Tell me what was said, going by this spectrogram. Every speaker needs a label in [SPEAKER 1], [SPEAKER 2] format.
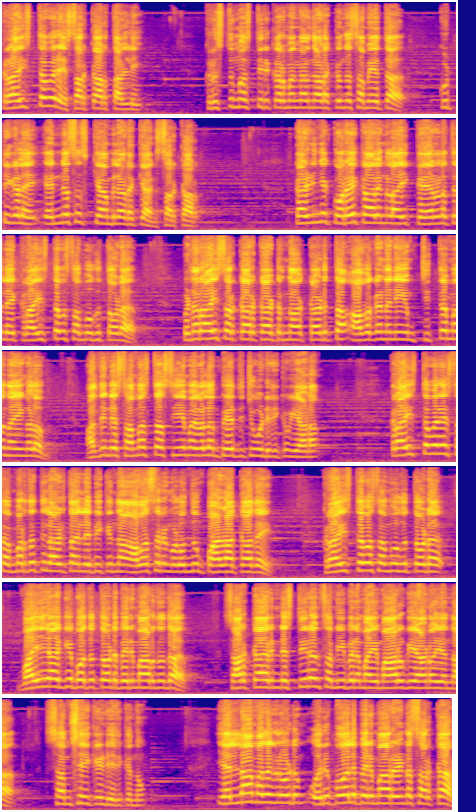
[SPEAKER 1] ക്രൈസ്തവരെ സർക്കാർ തള്ളി. ക്രിസ്തുമസ് തിരുക്കർമ്മങ്ങൾ നടക്കുന്ന സമയത്ത് കുട്ടികളെ എൻ എസ് എസ് ക്യാമ്പിലടയ്ക്കാൻ സർക്കാർ. കഴിഞ്ഞ കുറേ കാലങ്ങളായി കേരളത്തിലെ ക്രൈസ്തവ സമൂഹത്തോട് പിണറായി സർക്കാർ കാട്ടുന്ന കടുത്ത അവഗണനയും ചിത്രമ നയങ്ങളും അതിന്റെ സമസ്ത സീമകളും ഭേദിച്ചുകൊണ്ടിരിക്കുകയാണ്. ക്രൈസ്തവരെ സമ്മർദ്ദത്തിലാഴ്ത്താൻ ലഭിക്കുന്ന അവസരങ്ങളൊന്നും പാഴാക്കാതെ ക്രൈസ്തവ സമൂഹത്തോട് വൈരാഗ്യബോധത്തോടെ പെരുമാറുന്നത് സർക്കാരിന്റെ സ്ഥിരം സമീപനമായി മാറുകയാണോ എന്ന് സംശയിക്കേണ്ടിയിരിക്കുന്നു. എല്ലാ മതങ്ങളോടും ഒരുപോലെ പെരുമാറേണ്ട സർക്കാർ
